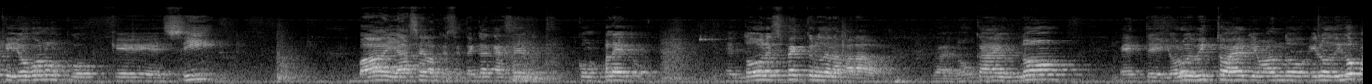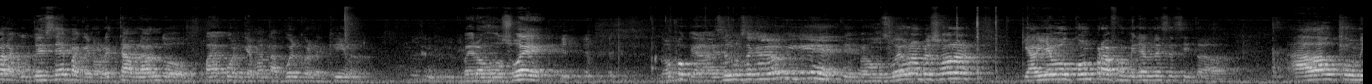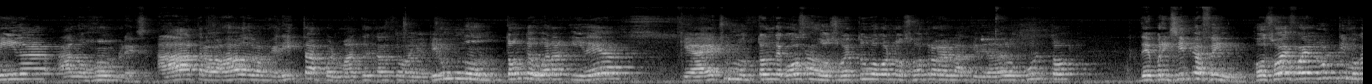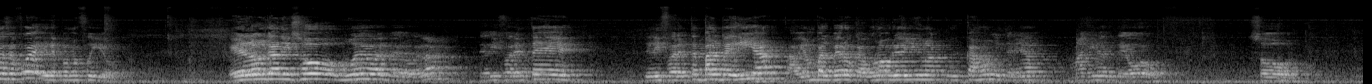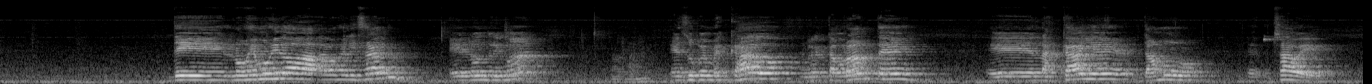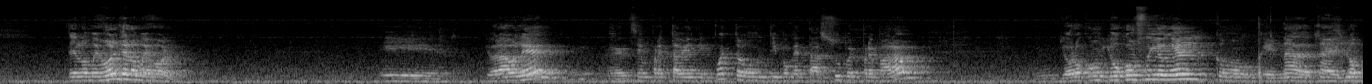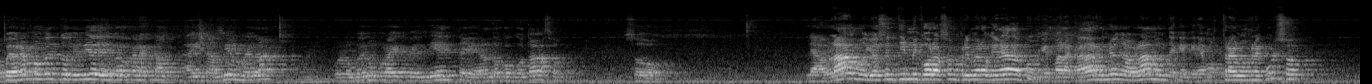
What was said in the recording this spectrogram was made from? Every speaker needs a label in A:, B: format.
A: Que yo conozco que sí va y hace lo que se tenga que hacer completo en todo el espectro de la palabra. Nunca hay un no. Este, yo lo he visto a él llevando, y lo digo para que usted sepa que no le está hablando Paco el que mata puerco en la esquina. Pero Josué, no, porque a veces uno se cree, "Oh, ¿qué es este? Pues Josué es una persona que ha llevado compra a familias necesitadas, ha dado comida a los hombres, ha trabajado de evangelista por más de tantos años, tiene un montón de buenas ideas, que ha hecho un montón de cosas. Josué estuvo con nosotros en la actividad de los cultos de principio a fin. Josué fue el último que se fue y después me fui yo. Él organizó nueve barberos, ¿verdad? De diferentes, de diferentes barberías. Había un barbero que uno abrió allí una- un cajón y tenía máquinas de oro. So, de, nos hemos ido a evangelizar en Londrimar, en supermercados, en restaurantes, eh, en las calles, damos, eh, ¿sabes? De lo mejor de lo mejor. Eh, yo le hablé, él siempre está bien dispuesto, es un tipo que está súper preparado. Yo, lo, yo confío en él como que nada, en los peores momentos de mi vida yo creo que él está ahí también, ¿verdad? Por lo menos por ahí pendiente, dando cocotazos. So, le hablamos, yo sentí en mi corazón primero que nada, porque para cada reunión hablamos de que queríamos traer un recurso.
